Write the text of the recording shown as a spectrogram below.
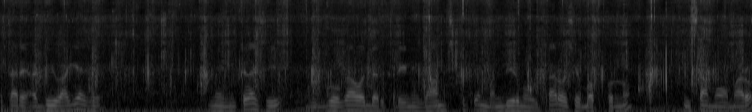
અત્યારે અઢી વાગ્યા છે. અમે નીકળ્યા છીએ ગોગાવદર કરીને ગામ છે તે મંદિરમાં ઉતારો છે બપોરનો. ઈસામાં અમારો.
